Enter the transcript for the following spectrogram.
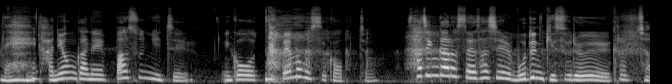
네. 단연간의 빠순이질 이거 빼먹을 수가 없죠. 사진가로서의 사실 모든 기술을 그렇죠.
